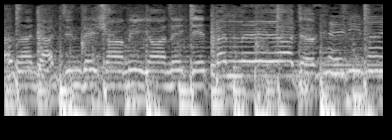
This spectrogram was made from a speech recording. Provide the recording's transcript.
जाना जा जिंदे शामी आने के तले आ जा।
